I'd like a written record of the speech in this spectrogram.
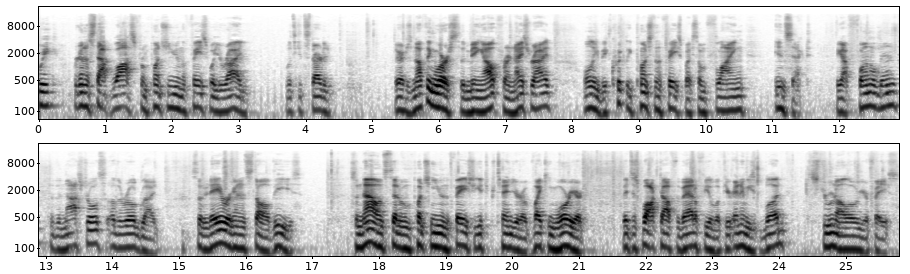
week, we're going to stop wasps from punching you in the face while you ride. Let's get started. There's nothing worse than being out for a nice ride, only to be quickly punched in the face by some flying insect. They got funneled in to the nostrils of the Road Glide. So today we're going to install these. So now instead of them punching you in the face, you get to pretend you're a Viking warrior that just walked off the battlefield with your enemy's blood strewn all over your face.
